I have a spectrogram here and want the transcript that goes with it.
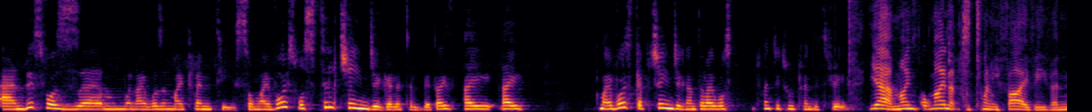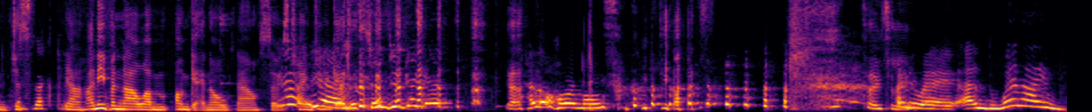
And this was um, when I was in my twenties, so my voice was still changing a little bit. I I. I my voice kept changing until I was 22, 23. Yeah, mine mine up to 25 even. Just Exactly. Yeah, and even now I'm I'm getting old now, so it's Yeah, changing yeah, again. it's changing again. yeah. Hello, hormones. yes. totally. anyway and when i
